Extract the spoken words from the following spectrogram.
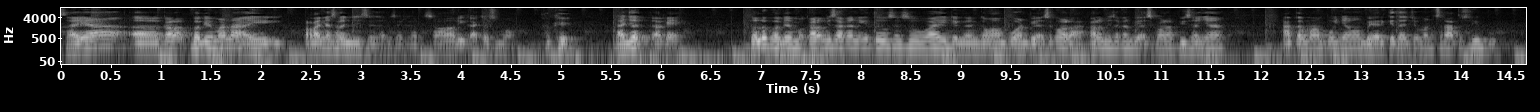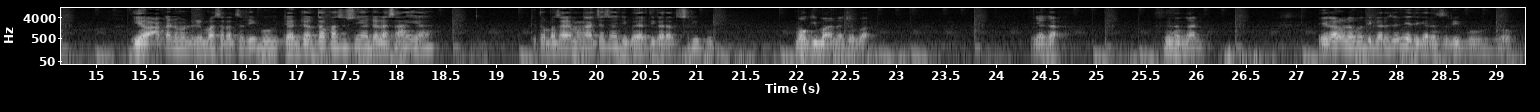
saya uh, kalau bagaimana eh, pertanyaan selanjutnya sorry sorry sorry, sorry kacau semua. Oke. Okay, lanjut oke. Okay. lalu bagaimana kalau misalkan itu sesuai dengan kemampuan pihak sekolah kalau misalkan pihak sekolah bisanya atau mampunya membayar kita cuma 100 ribu. Ya akan menerima 100 ribu dan contoh kasusnya adalah saya. Di tempat saya mengajar saya dibayar 300 ribu. Mau gimana coba? Ya gak kan? Ya kalau dapat 300 ribu ya 300 ribu loh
